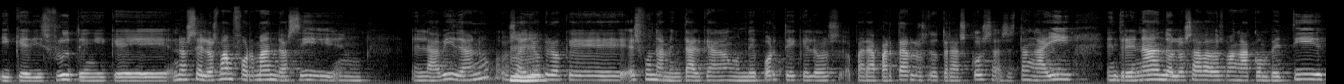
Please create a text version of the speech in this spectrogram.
y que disfruten y que, no sé, los van formando así en, en la vida, ¿no? O sea, yo creo que es fundamental que hagan un deporte que los, para apartarlos de otras cosas. Están ahí entrenando, los sábados van a competir,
